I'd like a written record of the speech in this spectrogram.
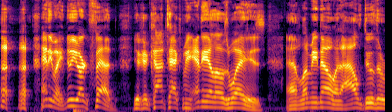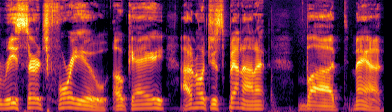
anyway, New York Fed. You can contact me any of those ways and let me know, and I'll do the research for you. Okay? I don't know what you spent on it, but man,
